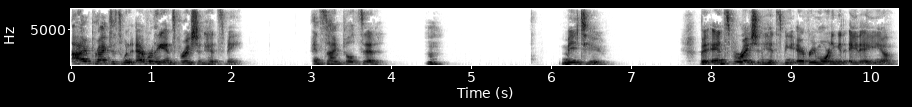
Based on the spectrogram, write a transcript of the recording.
I practice whenever the inspiration hits me. And Seinfeld said, hmm, Me too. But inspiration hits me every morning at 8 a.m.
